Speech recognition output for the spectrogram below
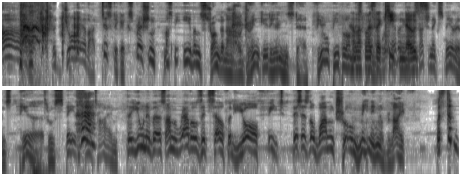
Ah, the joy of artistic expression must be even stronger now. Drink it instead. Few people on I this planet will keep ever notes. such an experience. Peer through space and time. The universe unravels itself at your feet. This is the one true meaning of life. What's the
